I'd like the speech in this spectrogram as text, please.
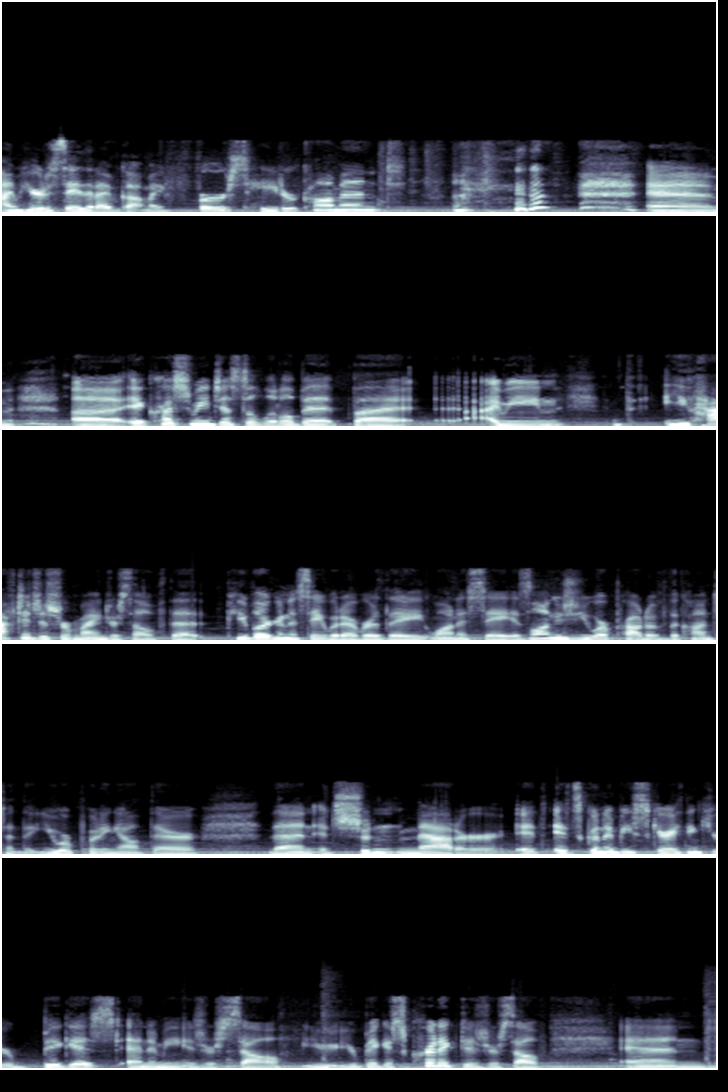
I'm here to say that I've got my first hater comment. and uh, it crushed me just a little bit, but I mean, th- you have to just remind yourself that people are going to say whatever they want to say. As long as you are proud of the content that you are putting out there, then it shouldn't matter. It, it's going to be scary. I think your biggest enemy is yourself, you, your biggest critic is yourself. And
